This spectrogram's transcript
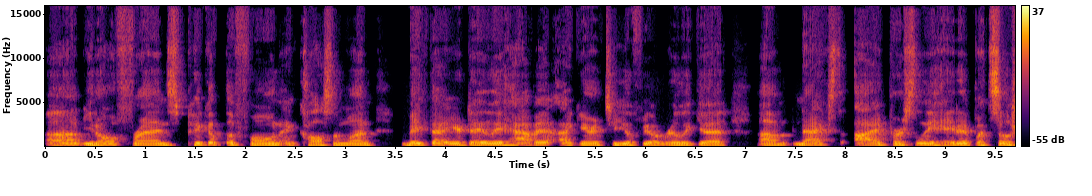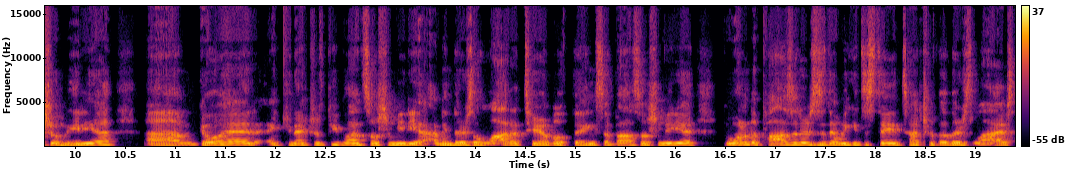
uh, you know, friends. Pick up the phone and call someone. Make that your daily habit. I guarantee you'll feel really good. Um, next, I personally hate it, but social media. Um, go ahead and connect with people on social media. I mean, there's a lot of terrible things about social media, but one of the positives is that we get to stay in touch with others' lives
